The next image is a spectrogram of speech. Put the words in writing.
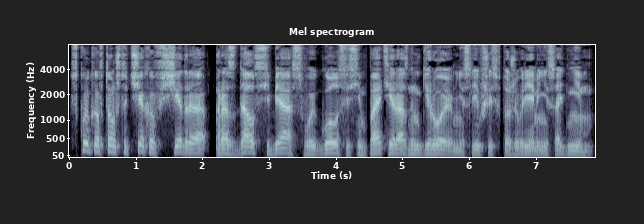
сколько в том, что Чехов щедро раздал себя, свой голос и симпатии разным героям, не слившись в то же время ни с одним.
